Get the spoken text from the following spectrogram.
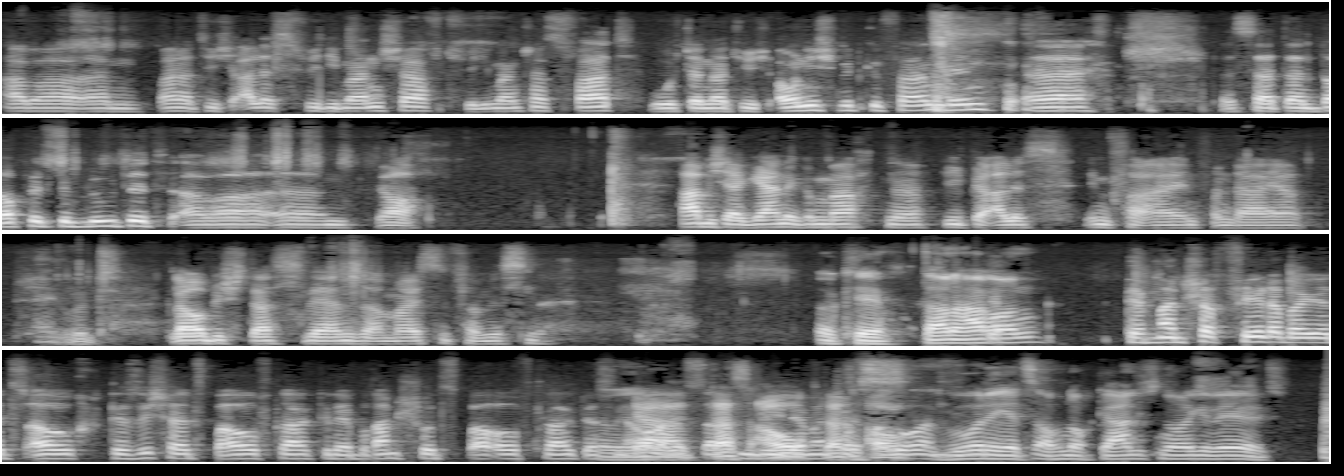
aber ähm, war natürlich alles für die Mannschaft, für die Mannschaftsfahrt, wo ich dann natürlich auch nicht mitgefahren bin. äh, das hat dann doppelt geblutet, aber ähm, ja, habe ich ja gerne gemacht, ne? blieb ja alles im Verein, von daher Ja, gut. glaube ich, das werden sie am meisten vermissen. Okay, dann Aaron. Der Mannschaft fehlt aber jetzt auch der Sicherheitsbeauftragte, der Brandschutzbeauftragte. Das sind Ja, auch alles das Sachen, der auch, das auch. wurde jetzt auch noch gar nicht neu gewählt.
